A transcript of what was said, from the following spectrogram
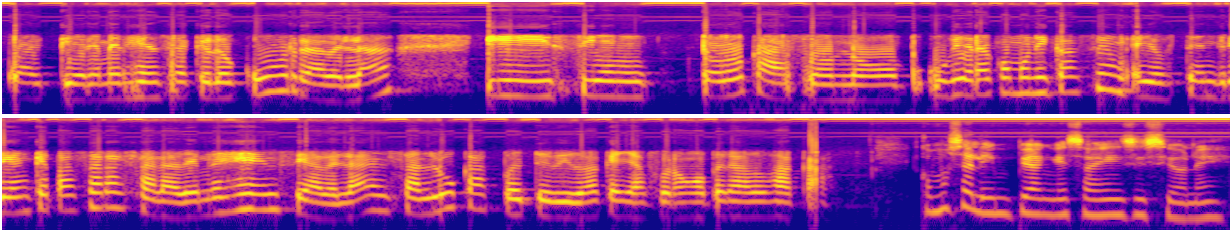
cualquier emergencia que le ocurra, ¿verdad? Y si en todo caso no hubiera comunicación, ellos tendrían que pasar a sala de emergencia, ¿verdad? En San Lucas, pues debido a que ya fueron operados acá. ¿Cómo se limpian esas incisiones?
